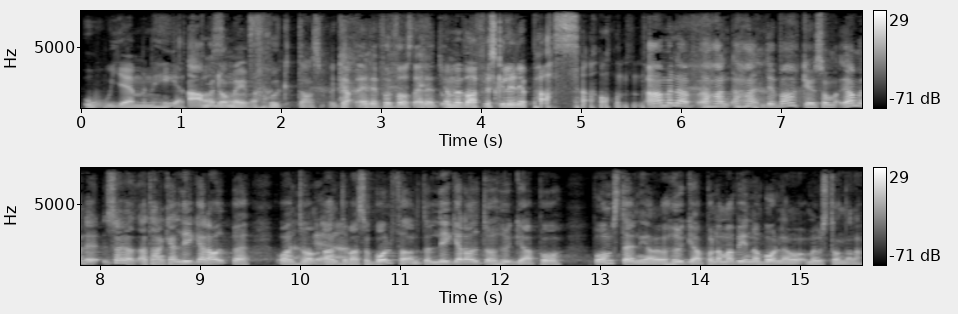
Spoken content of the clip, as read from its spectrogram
ojämnhet Ja, men de är fruktansvärda. Är det för det första, är det ett Ja, men varför skulle det passa honom? Ja, men han, han, det verkar ju som ja, men det, seriöst, att han kan ligga där uppe och inte, vara, inte vara så bollförande. Utan ligga där ute och hugga på, på omställningar och hugga på när man vinner bollen och motståndarna.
